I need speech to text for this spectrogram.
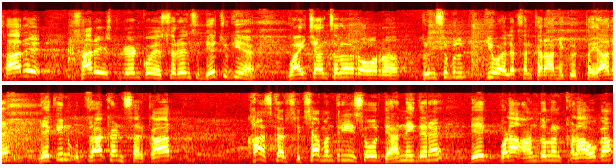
सारे सारे स्टूडेंट को एश्योरेंस दे चुकी हैं, वाइस चांसलर और प्रिंसिपल की वो इलेक्शन कराने को तैयार हैं। लेकिन उत्तराखंड सरकार, खासकर शिक्षा मंत्री इस ओर ध्यान नहीं दे रहे हैं। एक बड़ा आंदोलन खड़ा होगा,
